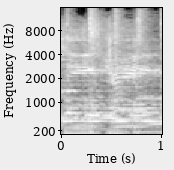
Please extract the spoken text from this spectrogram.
passing dream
